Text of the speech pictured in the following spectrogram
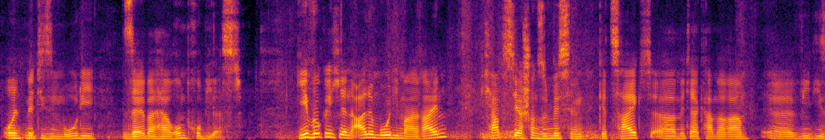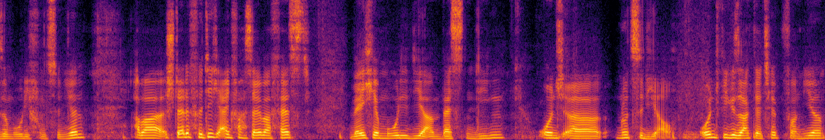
und mit diesem Modi selber herumprobierst. Geh wirklich in alle Modi mal rein. Ich habe es ja schon so ein bisschen gezeigt äh, mit der Kamera, äh, wie diese Modi funktionieren. Aber stelle für dich einfach selber fest, welche Modi dir am besten liegen und äh, nutze die auch. Und wie gesagt, der Tipp von hier,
